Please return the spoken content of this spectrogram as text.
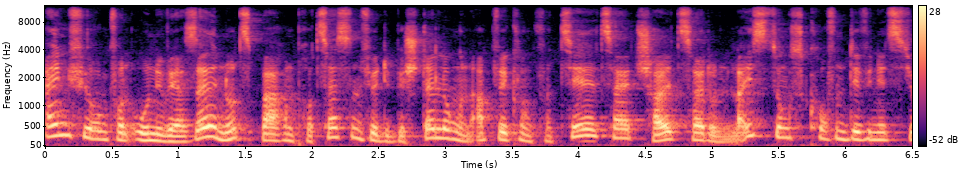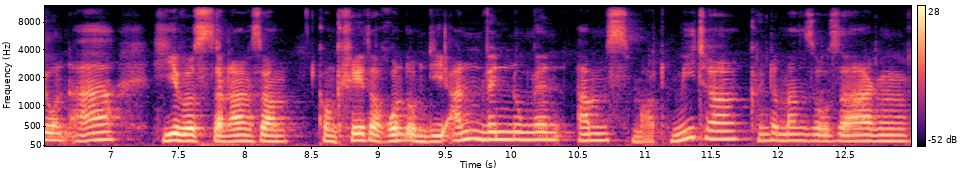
Einführung von universell nutzbaren Prozessen für die Bestellung und Abwicklung von Zählzeit, Schaltzeit und Leistungskurvendefinition. Ah, hier wird es dann langsam konkreter rund um die Anwendungen am Smart Meter, könnte man so sagen.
